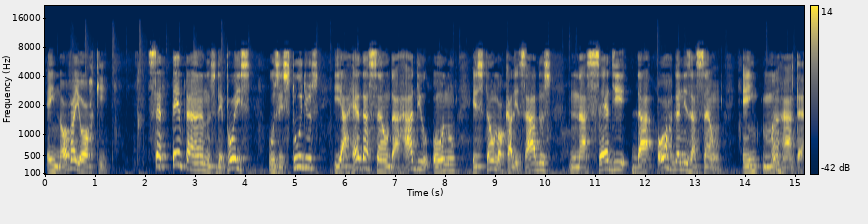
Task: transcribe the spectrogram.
em Nova York. 70 anos depois, os estúdios e a redação da Rádio ONU estão localizados na sede da organização em Manhattan.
